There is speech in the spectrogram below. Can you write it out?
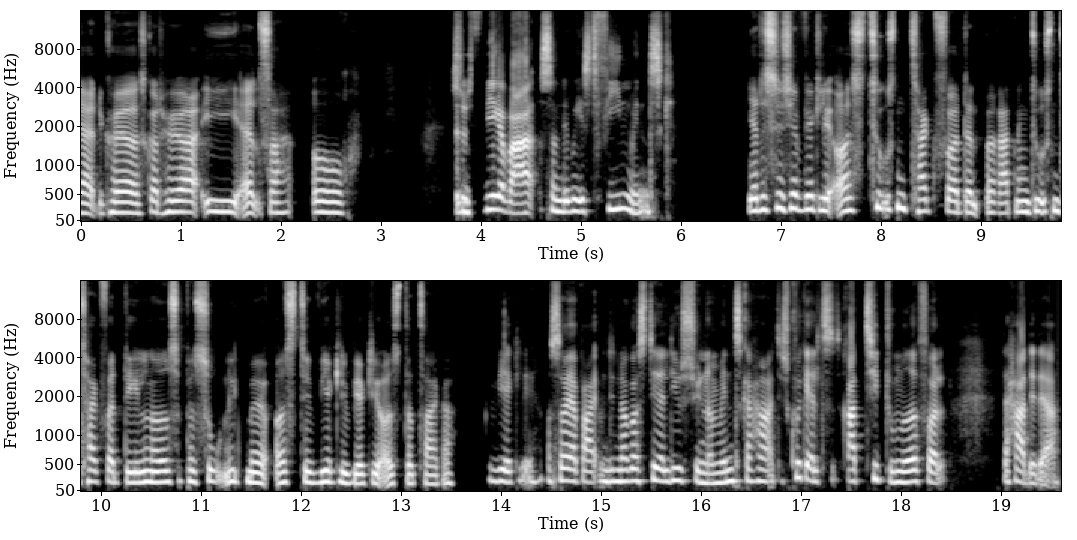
ja, det kan jeg også godt høre i, altså. Åh. Jeg synes, det virker bare som det mest fine menneske. Ja, det synes jeg virkelig også. Tusind tak for den beretning. Tusind tak for at dele noget så personligt med os. Det er virkelig, virkelig os, der takker. Virkelig. Og så er jeg bare, men det er nok også det her livssyn, og mennesker har. Det er sgu ikke altid ret tit, du møder folk, der har det der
